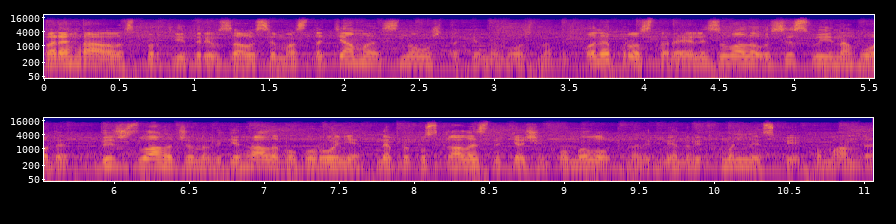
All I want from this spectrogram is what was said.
переграли спортлідерів за усіма статтями, знову ж таки не можна. Вони просто реалізували усі свої нагоди. Більш злагоджено відіграли в обороні, не припускались дитячих помилок, на відміну від хмельницької команди.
